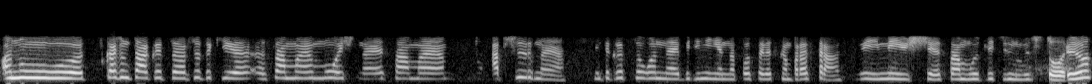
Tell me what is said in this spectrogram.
А ну, скажем так, это все-таки самое мощное, самое обширное интеграционное объединение на постсоветском пространстве, имеющее самую длительную историю.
